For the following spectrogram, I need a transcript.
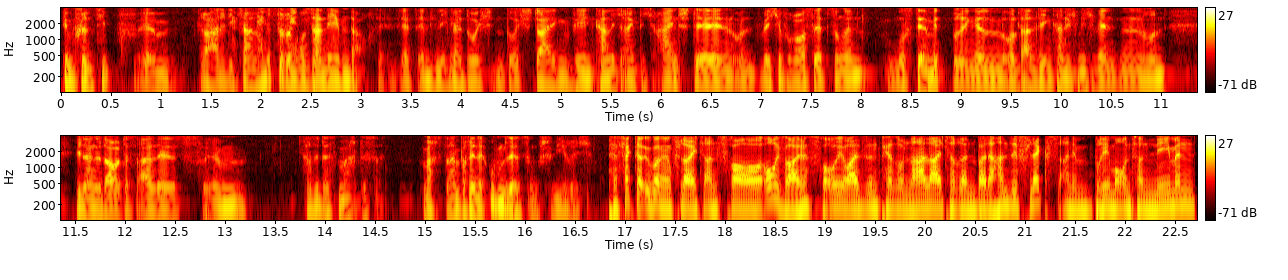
im Prinzip ähm, gerade die kleinen und mittleren Unternehmen da auch letztendlich nicht mehr durch, durchsteigen. Wen kann ich eigentlich einstellen und welche Voraussetzungen muss der mitbringen und an wen kann ich mich wenden und wie lange dauert das alles? Ähm, also das macht es macht es einfach in der Umsetzung schwierig. Perfekter Übergang vielleicht an Frau Orival. Frau Orival, Sie sind Personalleiterin bei der Hanseflex, einem Bremer Unternehmen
